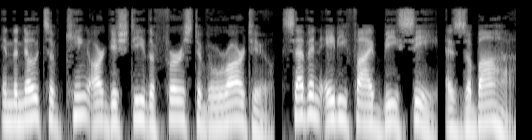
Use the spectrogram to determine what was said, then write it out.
in the notes of King Argishti I of Urartu, 785 BC, as Zabaha.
